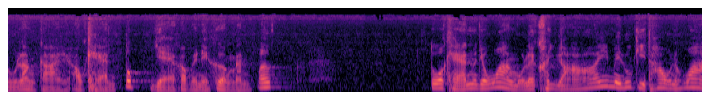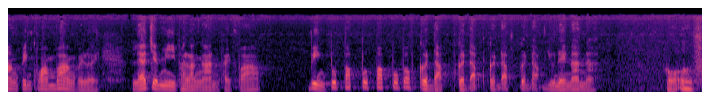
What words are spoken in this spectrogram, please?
ดูร่างกาย เอาแขนปุ๊บแย่เข้าไปในเครื่องนั้นปึ๊กตัวแขนมันจะว่างหมดเลยขยายไม่รู้กี่เท่านะว่างเป็นความว่างไปเลย แล้วจะมีพลังงานไฟฟ้า วิ่งปุ๊บปั๊บปุ๊บปั๊บปุ๊บปั๊บเกิดดับเกิดดับเกิดดับเกิดดับอยู่ในนั้นนะโอ้เออฝ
